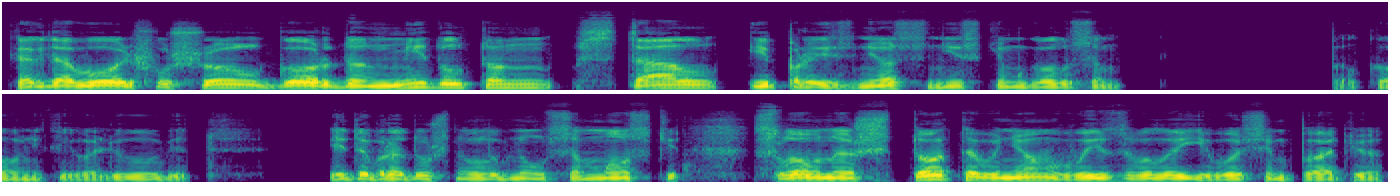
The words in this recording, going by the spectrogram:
Когда Вольф ушел, Гордон Миддлтон встал и произнес низким голосом. Полковник его любит, и добродушно улыбнулся Моске, словно что-то в нем вызвало его симпатию.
